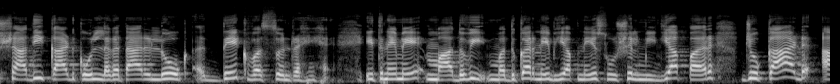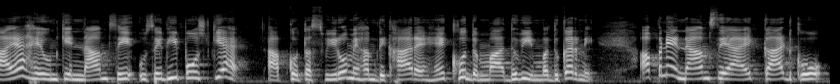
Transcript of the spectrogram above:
शादी कार्ड को लगातार लोग देख व सुन रहे हैं। इतने में माधवी मधुकर ने भी अपने सोशल मीडिया पर जो कार्ड आया है उनके नाम से उसे भी पोस्ट किया है। आपको तस्वीरों में हम दिखा रहे हैं खुद माधवी मधुकर ने। अपने नाम से आए कार्ड को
